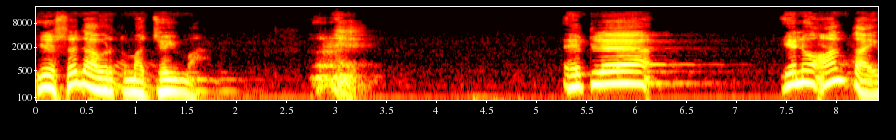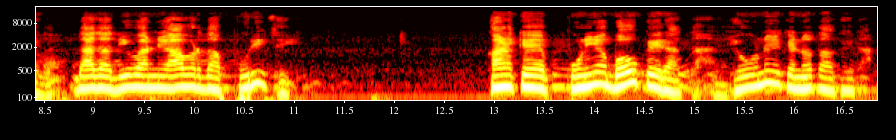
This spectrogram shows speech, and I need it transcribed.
એ સદાવર્તમાં જયમાં. એટલે એનો અંત આવ્યો. દાદા દીવાનની આવરદા પૂરી થઈ. કારણ કે પુણ્ય બહુ કર્યા હતા. એવું નહીં કે નહોતા કર્યા.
